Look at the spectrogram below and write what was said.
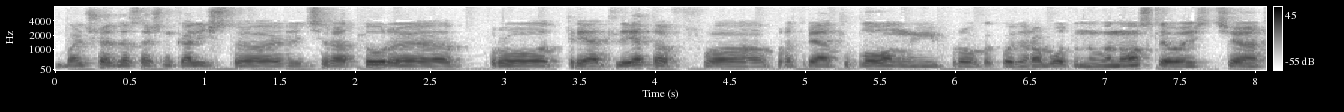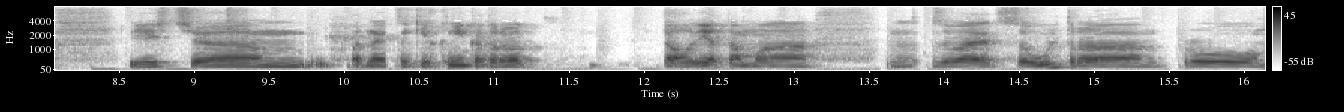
большое достаточно количество литературы про триатлетов, э, про триатлон и про какую-то работу на выносливость. Э, есть одна из таких книг, которую читал летом, называется «Ультра», про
